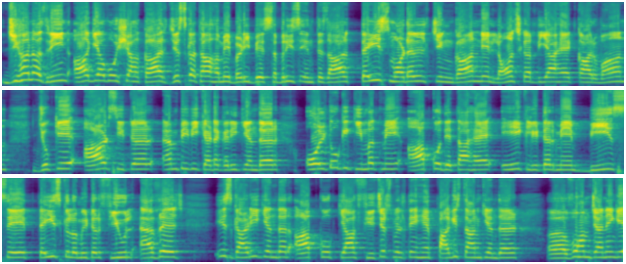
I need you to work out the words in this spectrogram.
जी हाँ नाजरीन, आ गया वो शाहकार जिसका था हमें बड़ी बेसब्री से इंतज़ार। 23 मॉडल चिंगान ने लॉन्च कर दिया है कारवान, जो कि आठ सीटर एमपीवी कैटेगरी के अंदर ऑल्टो की कीमत में आपको देता है एक लीटर में 20 से 23 किलोमीटर फ्यूल एवरेज। इस गाड़ी के अंदर आपको क्या फीचर्स मिलते हैं पाकिस्तान के अंदर? वो हम जानेंगे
